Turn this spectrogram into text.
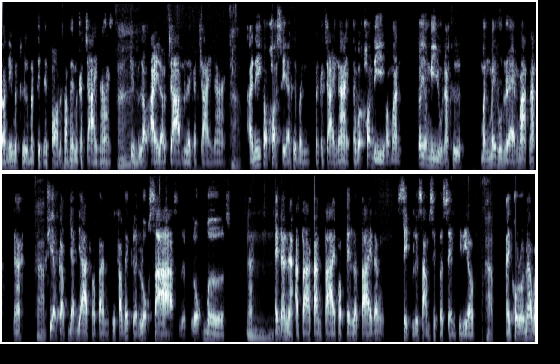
ตอนนี้มันคือมันติดในปอดแล้วทำให้มันกระจายง่ายอ่าคือเราไอเราจามมันเลยกระจายง่ายครับอันนี้ก็ข้อเสียคือมันมันกระจายง่าย แต่ว่าข้อดีของมันก็ยังมีอยู่นะคือ มันไม่รุนแรงมากนักนะครับเทียบกับญาติญาติๆของมันที่ทำให้เกิดโรคซาร์สหรือโรคเมอร์สนะอืมไอ้นั่นน่ะอัตราการตายพอเป็นแล้วตายตั้ง10หรือ30%ทีเดียวครับไอ้โคโรนาไว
